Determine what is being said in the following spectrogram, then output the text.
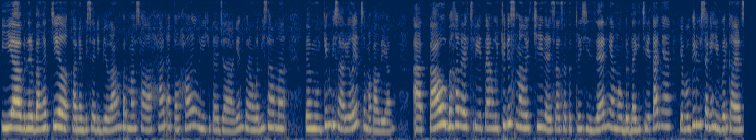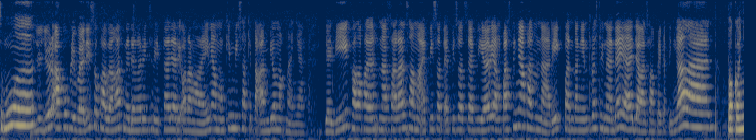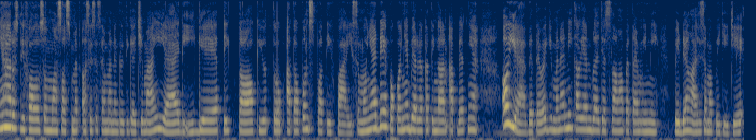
Iya, bener banget Jill, karena bisa dibilang permasalahan atau hal yang lagi kita jalanin kurang lebih sama dan mungkin bisa relate sama kalian. Atau bahkan ada cerita yang lucu di Semaluci dari salah satu Tricizen yang mau berbagi ceritanya yang mungkin bisa ngehibur kalian semua. Jujur aku pribadi suka banget ngedengerin cerita dari orang lain yang mungkin bisa kita ambil maknanya. Jadi kalau kalian penasaran sama episode-episode Xavier yang pastinya akan menarik, pantengin terus Trinada ya, jangan sampai ketinggalan. Pokoknya harus di follow semua sosmed OSIS SMA Negeri 3 Cimahi ya Di IG, TikTok, Youtube, ataupun Spotify Semuanya deh pokoknya biar gak ketinggalan update-nya Oh iya, BTW gimana nih kalian belajar selama PTM ini? Beda gak sih sama PJJ?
